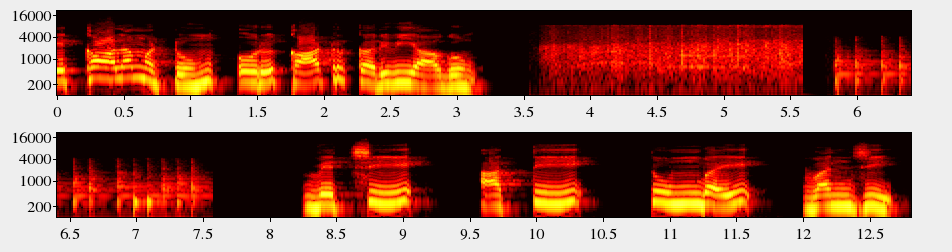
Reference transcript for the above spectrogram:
எக்காலம் மட்டும் ஒரு காற்று கருவியாகும் வெச்சி அத்தி தும்பை வஞ்சி.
